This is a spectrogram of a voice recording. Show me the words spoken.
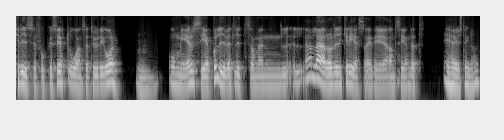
krisefokusert uansett hvordan det går, mm. og mer se på livet litt som en lærerik reise i det anseendet. I høyeste grad.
